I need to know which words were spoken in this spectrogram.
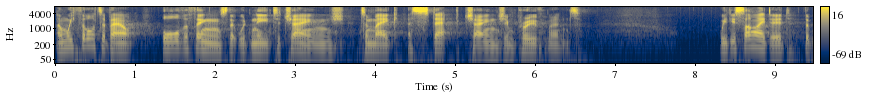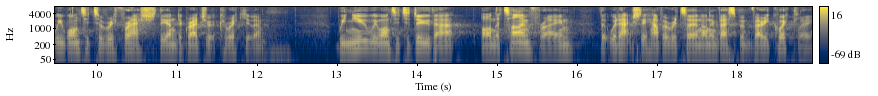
And we thought about all the things that would need to change to make a step change improvement. We decided that we wanted to refresh the undergraduate curriculum. We knew we wanted to do that on a time frame that would actually have a return on investment very quickly.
